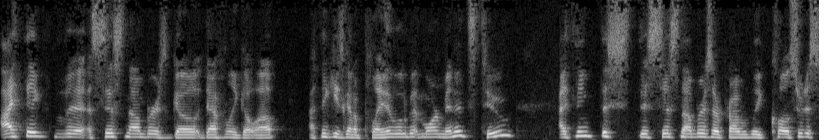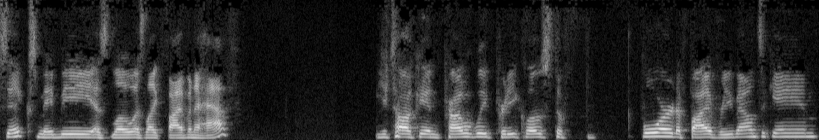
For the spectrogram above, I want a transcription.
I think the assist numbers go definitely go up. I think he's going to play a little bit more minutes too. I think this the assist numbers are probably closer to six, maybe as low as like five and a half. You're talking probably pretty close to four to five rebounds a game.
